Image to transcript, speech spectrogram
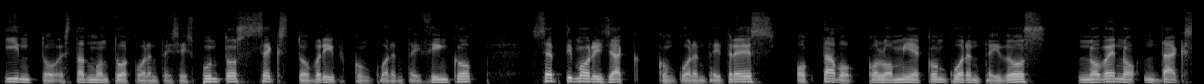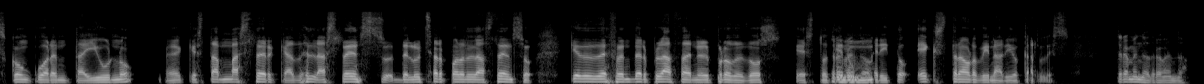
Quinto, Stade Montois 46 puntos. Sexto, Brief con 45. Séptimo, Orillac con 43. Octavo, Colomier con 42. Noveno, Dax con 41. Eh, que está más cerca del ascenso, de luchar por el ascenso, que de defender plaza en el Pro de 2. Esto tiene un mérito extraordinario, Carles. Tremendo, tremendo.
